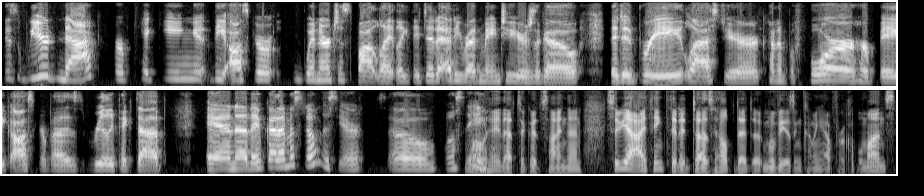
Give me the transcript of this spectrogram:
this weird knack for picking the Oscar winner to spotlight. Like they did Eddie Redmayne two years ago. They did Brie last year, kind of before her big Oscar buzz really picked up. And uh, they've got Emma Stone this year, so we'll see. Well, hey, that's a good sign then. So yeah, I think that it does help that the movie isn't coming out for a couple months.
